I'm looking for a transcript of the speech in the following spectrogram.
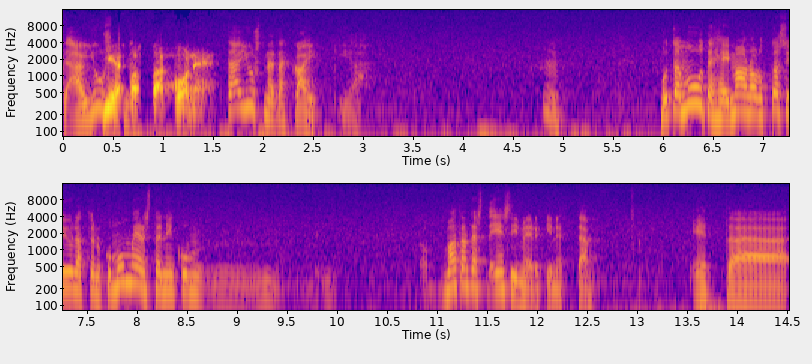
Tämä on just, Mies vastaa kone. Tämä on just näitä kaikkia. Hmm. Mutta muuten, hei, mä oon ollut tosi yllättynyt, kun mun mielestä niin kuin, mä otan tästä esimerkin, että, että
